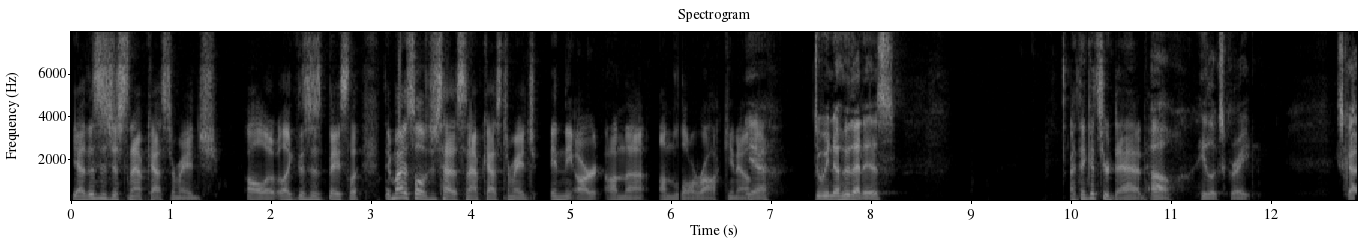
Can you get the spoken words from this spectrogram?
Yeah, this is just Snapcaster Mage all over. Like this is basically they might as well have just had a Snapcaster Mage in the art on the on the little rock. You know. Yeah. Do we know who that is? I think it's your dad. Oh, he looks great. He's got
